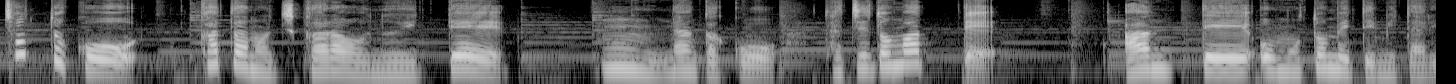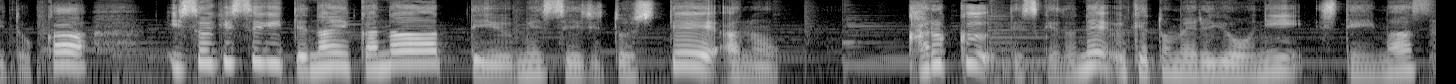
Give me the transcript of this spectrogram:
ちょっとこう肩の力を抜いてうんなんかこう立ち止まって安定を求めてみたりとか急ぎすぎてないかなっていうメッセージとしてあの軽くですけどね受け止めるようにしています。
